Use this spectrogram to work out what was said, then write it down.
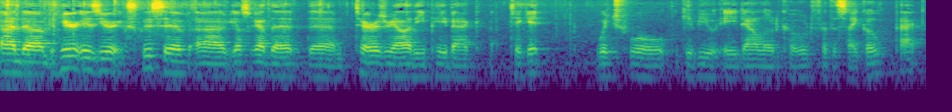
And um, here is your exclusive. Uh, you also got the, the Terror's Reality Payback ticket, which will give you a download code for the Psycho pack.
